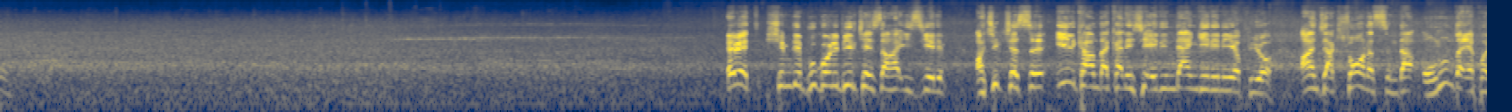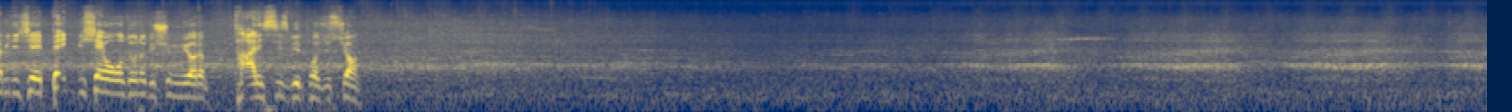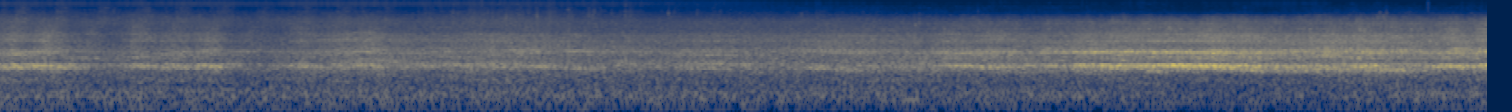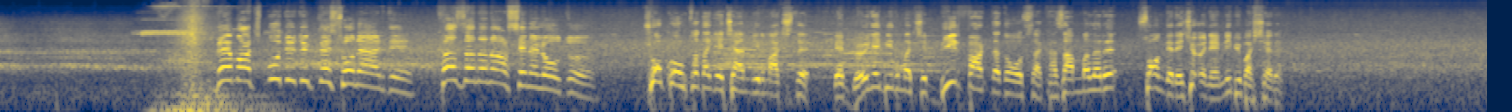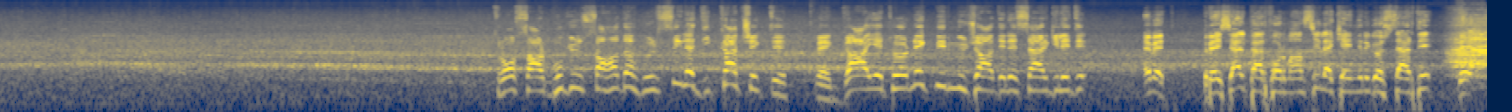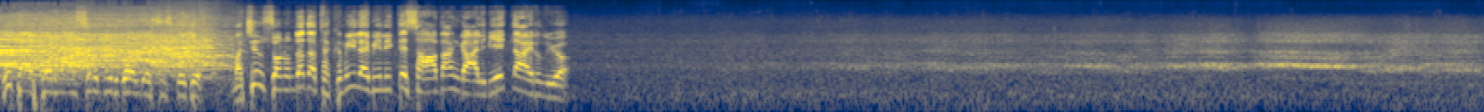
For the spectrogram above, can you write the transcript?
Evet, şimdi bu golü bir kez daha izleyelim. Açıkçası ilk anda kaleci elinden geleni yapıyor. Ancak sonrasında onun da yapabileceği pek bir şey olduğunu düşünmüyorum. Talihsiz bir pozisyon. Maç bu düdükle sona erdi. Kazanan Arsenal oldu. Çok ortada geçen bir maçtı ve böyle bir maçı bir farkla da olsa kazanmaları son derece önemli bir başarı. Trossard bugün sahada hırsıyla dikkat çekti ve gayet örnek bir mücadele sergiledi. Evet, bireysel performansıyla kendini gösterdi ve bu performansını bir golle süsledi. Maçın sonunda da takımıyla birlikte sahadan galibiyetle ayrılıyor.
